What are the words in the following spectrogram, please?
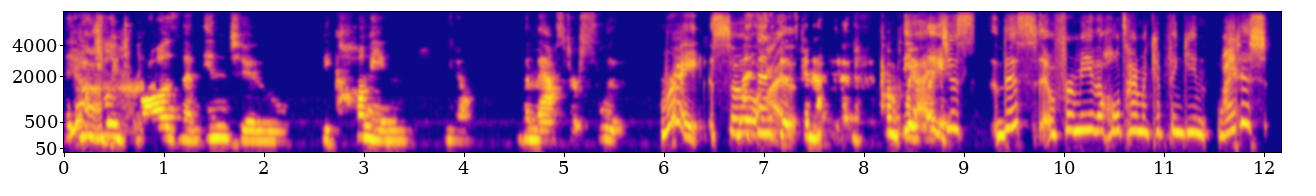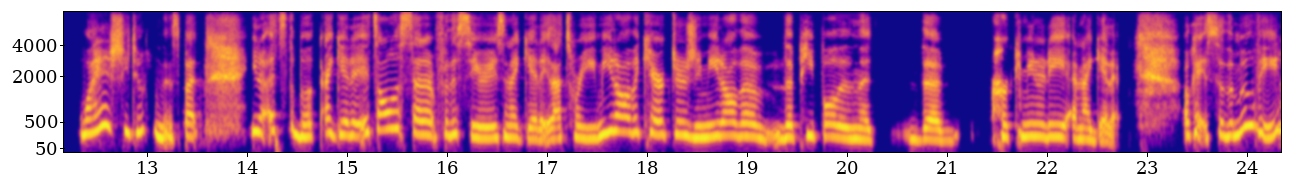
yeah. usually draws them into becoming, you know, the master sleuth. Right. So this is disconnected I, completely. Yeah, just this for me the whole time I kept thinking, why does why is she doing this? But you know, it's the book. I get it. It's all a setup for the series, and I get it. That's where you meet all the characters, you meet all the the people in the the her community, and I get it. Okay, so the movie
